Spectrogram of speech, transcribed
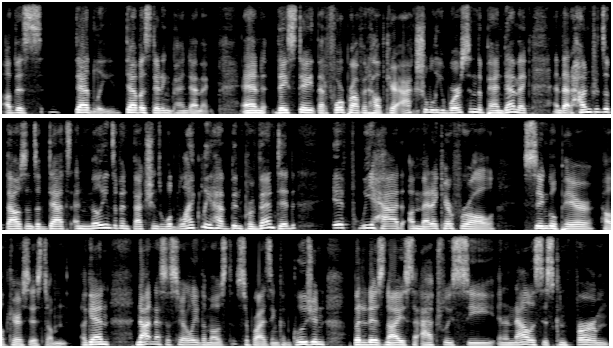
of this deadly, devastating pandemic. And they state that for profit healthcare actually worsened the pandemic and that hundreds of thousands of deaths and millions of infections would likely have been prevented if we had a Medicare for all single payer healthcare system. Again, not necessarily the most surprising conclusion, but it is nice to actually see an analysis confirm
